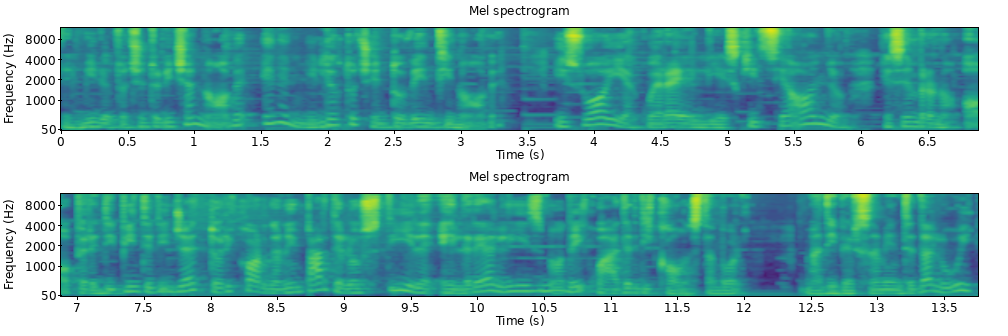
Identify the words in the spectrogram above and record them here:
nel 1819 e nel 1829. I suoi acquerelli e schizzi a olio, che sembrano opere dipinte di getto, ricordano in parte lo stile e il realismo dei quadri di Constable, ma diversamente da lui,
